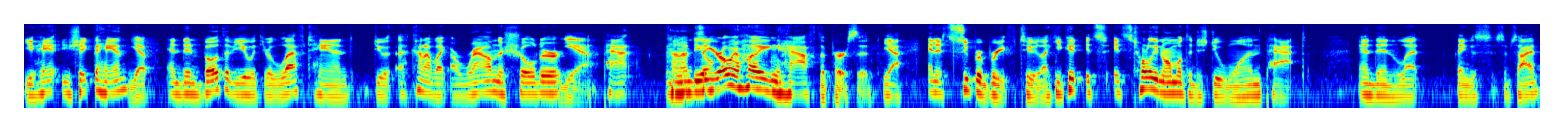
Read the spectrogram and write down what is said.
You ha- you shake the hand. Yep. And then both of you with your left hand do a kind of like around the shoulder Yeah. pat mm-hmm. kind of deal. So you're only hugging half the person. yeah, and it's super brief too. Like you could it's it's totally normal to just do one pat and then let things subside.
